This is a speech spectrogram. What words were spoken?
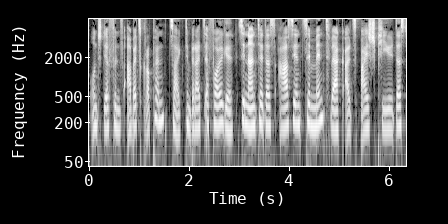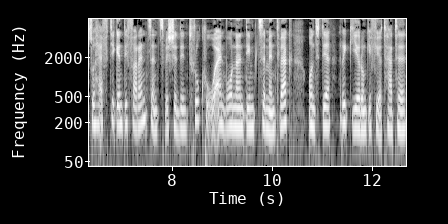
und der fünf Arbeitsgruppen zeigten bereits Erfolge. Sie nannte das Asien-Zementwerk als Beispiel, das zu heftigen Differenzen zwischen den Truku-Ureinwohnern, dem Zementwerk und der Regierung geführt hatte.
